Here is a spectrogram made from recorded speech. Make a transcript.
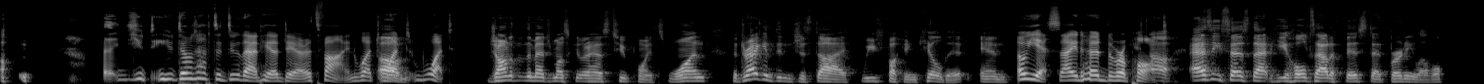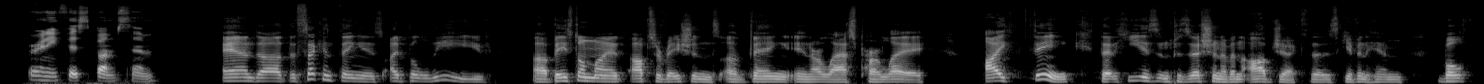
on. Uh, you you don't have to do that here, dear. It's fine. What Um, what what? Jonathan the Mage Muscular has two points. One, the dragon didn't just die; we fucking killed it. And Oh yes, I'd heard the report. uh, as he says that, he holds out a fist at Bernie level. Bernie fist bumps him. And uh, the second thing is, I believe, uh, based on my observations of Vang in our last parlay, I think that he is in possession of an object that has given him both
